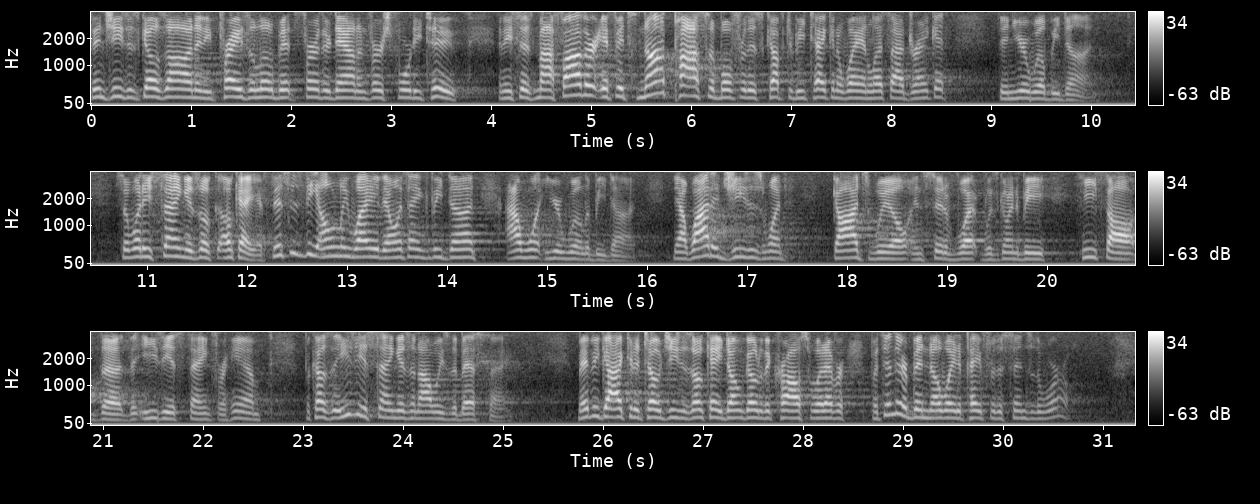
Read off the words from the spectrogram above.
Then Jesus goes on and he prays a little bit further down in verse 42. And he says, My Father, if it's not possible for this cup to be taken away unless I drink it, then your will be done. So what he's saying is, look, okay, if this is the only way, the only thing to be done, I want your will to be done. Now, why did Jesus want God's will instead of what was going to be, he thought, the, the easiest thing for him? Because the easiest thing isn't always the best thing. Maybe God could have told Jesus, okay, don't go to the cross, whatever, but then there had been no way to pay for the sins of the world.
